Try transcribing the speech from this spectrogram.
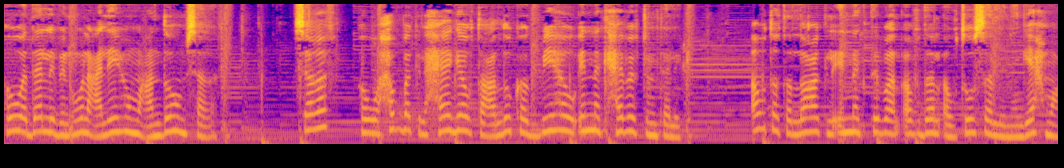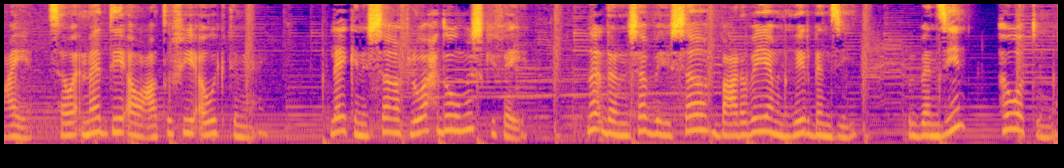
هو ده اللي بنقول عليهم عندهم شغف. شغف هو حبك لحاجة وتعلقك بيها وإنك حابب تمتلكها أو تطلعك لإنك تبقى الأفضل أو توصل لنجاح معين سواء مادي أو عاطفي أو اجتماعي. لكن الشغف لوحده مش كفاية. نقدر نشبه الشغف بعربية من غير بنزين والبنزين هو الطموح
